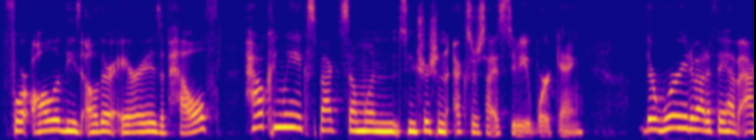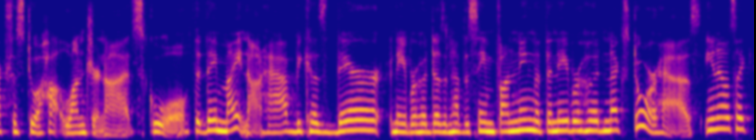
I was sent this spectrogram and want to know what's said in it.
for all of these other areas of health, how can we expect someone's nutrition exercise to be working? They're worried about if they have access to a hot lunch or not at school that they might not have because their neighborhood doesn't have the same funding that the neighborhood next door has. You know, it's like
